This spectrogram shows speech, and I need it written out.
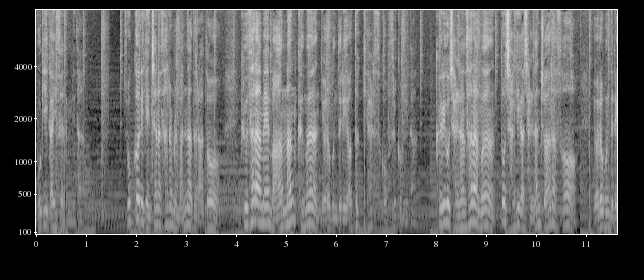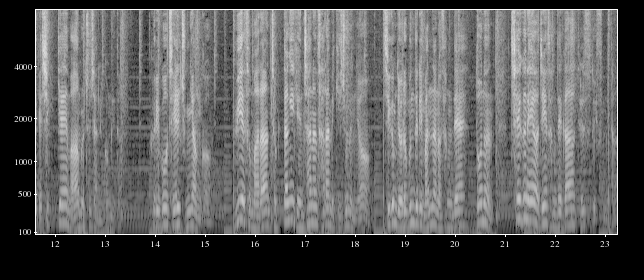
무기가 있어야 됩니다 조건이 괜찮은 사람을 만나더라도 그 사람의 마음만큼은 여러분들이 어떻게 할 수가 없을 겁니다. 그리고 잘난 사람은 또 자기가 잘난 줄 알아서 여러분들에게 쉽게 마음을 주지 않을 겁니다. 그리고 제일 중요한 거 위에서 말한 적당히 괜찮은 사람의 기준은요 지금 여러분들이 만나는 상대 또는 최근 헤어진 상대가 될 수도 있습니다.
